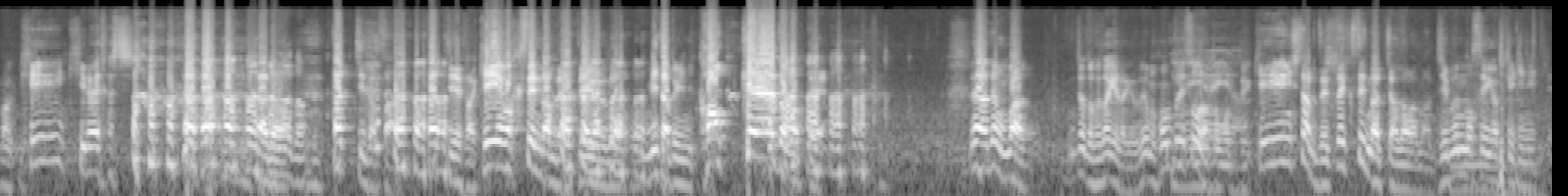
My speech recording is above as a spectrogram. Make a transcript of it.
まあ敬遠嫌いだし。あなるほど。のタッチのさタッチでさ敬遠は癖なんだよっていうのを見た時にかっけーと思って。いやでもまあちょっとふざけたけどでも本当にそうだと思って敬遠したら絶対癖になっちゃうだろうな自分の性格的にって。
